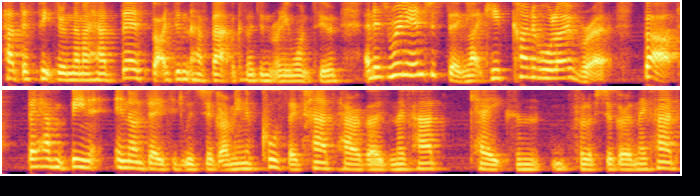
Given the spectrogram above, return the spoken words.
had this pizza and then i had this but i didn't have that because i didn't really want to. And, and it's really interesting like he's kind of all over it. But they haven't been inundated with sugar. I mean of course they've had haribos and they've had cakes and full of sugar and they've had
